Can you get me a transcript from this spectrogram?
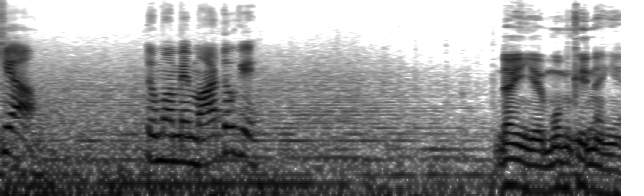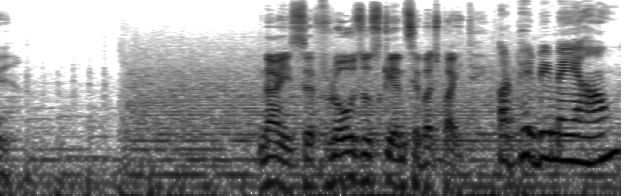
क्या? तुम हमें मार दोगे? नहीं ये मुमकिन नहीं है। नहीं सिर्फ़ रोज उस गेम से बच पाई थी। और फिर भी मैं यहाँ हूँ?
